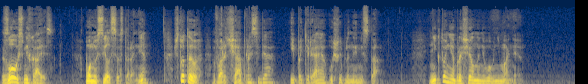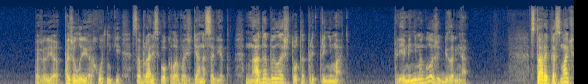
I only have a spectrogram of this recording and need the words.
зло усмехаясь. Он уселся в стороне, что-то ворча про себя и потеряя ушибленные места. Никто не обращал на него внимания. Пожилые, охотники собрались около вождя на совет. Надо было что-то предпринимать. Племя не могло жить без огня. Старый космач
